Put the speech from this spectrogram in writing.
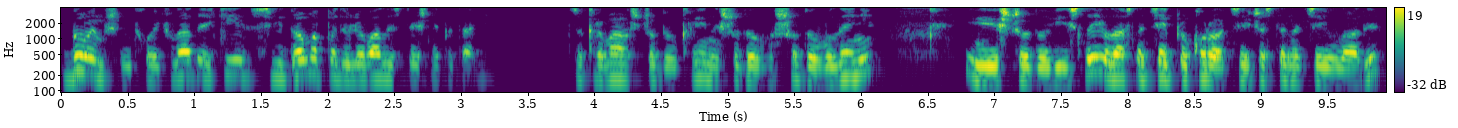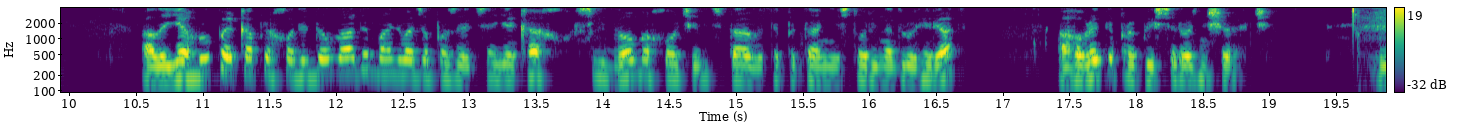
думаємо, що відходить влада, які свідомо подолювали історичне питання, зокрема щодо України, щодо щодо Волині і щодо Вісли. І, власне, цей прокурор, це частина цієї влади. Але є група, яка приходить до влади, має опозиція, яка свідомо хоче відставити питання історії на другий ряд а говорити про більш серйозніші речі. І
